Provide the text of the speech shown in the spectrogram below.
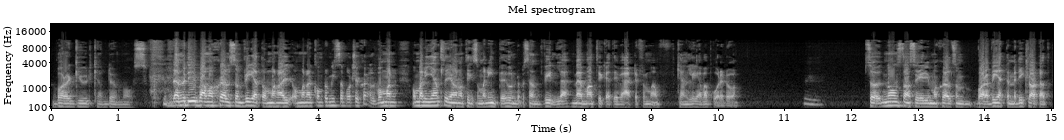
Bara Gud kan döma oss. Nej men det är ju bara man själv som vet om man har, om man har kompromissat bort sig själv. Om man, om man egentligen gör någonting som man inte 100% ville men man tycker att det är värt det för man kan leva på det då. Så någonstans så är det ju man själv som bara vet det. Men det är klart att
